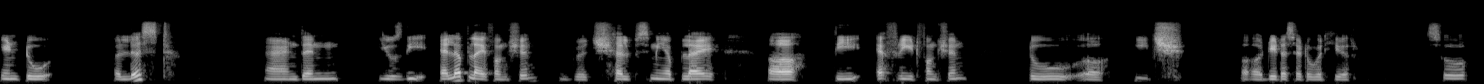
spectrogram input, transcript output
into a list and then use the lapply function which helps me apply uh, the fread function to uh, each uh, data set over here. So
